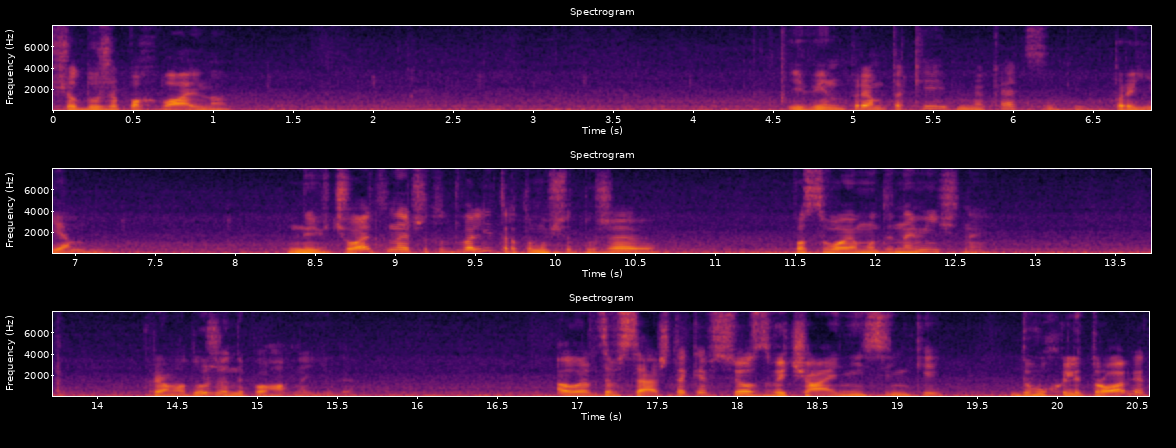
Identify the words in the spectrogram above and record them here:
що дуже похвально. І він прям такий м'якесенький, приємний. Не відчувається навіть, що тут 2 літра, тому що дуже по-своєму динамічний. Прямо дуже непогано їде. Але це все ж таки все звичайнісінький. Двохлітровік,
